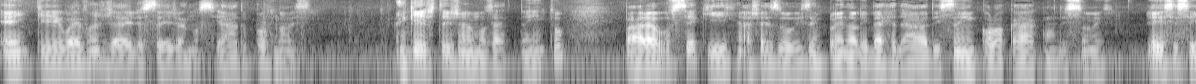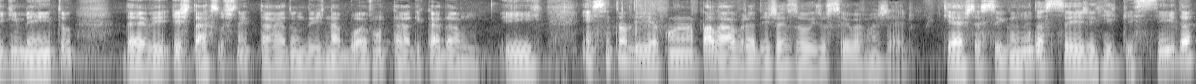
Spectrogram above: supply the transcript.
em que o Evangelho seja anunciado por nós, em que estejamos atentos para o seguir a Jesus em plena liberdade, sem colocar condições. Esse seguimento deve estar sustentado na boa vontade de cada um e em sintonia com a palavra de Jesus e o seu Evangelho. Que esta segunda seja enriquecida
